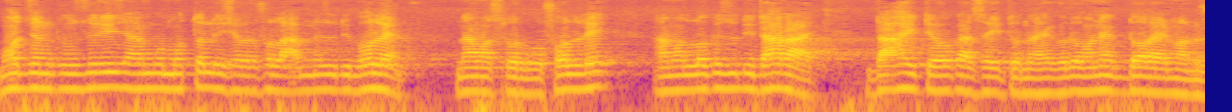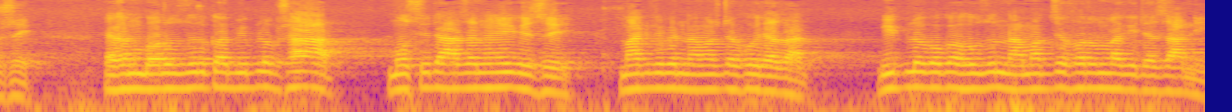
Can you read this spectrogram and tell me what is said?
মহাজনকে হুজুরি যে আমাকে মোতল্লি সাহেবের ফলে আপনি যদি বলেন নামাজ পড়ব ফললে আমার লোকে যদি দাঁড়ায় ডাহাইতে হোক আসাইতো না এগুলো অনেক ডরায় মানুষে। এখন বড় হুজুর কয় বিপ্লব সাহেব মসজিদে আজান হয়ে গেছে মাগরিবের নামাজটা পড়া যান। বিপ্লব কয় হুজুর নামাজ যে ফরন লাগে এটা জানি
